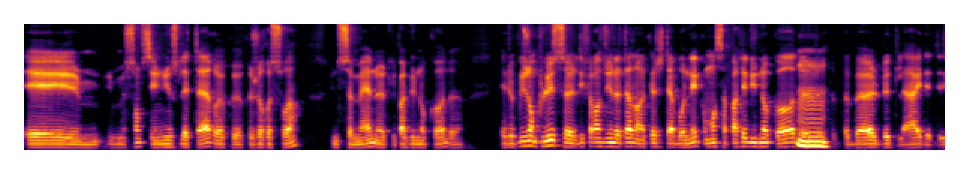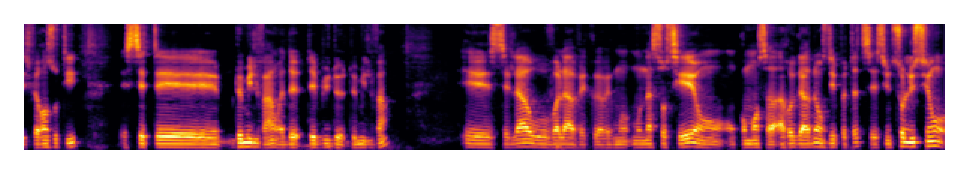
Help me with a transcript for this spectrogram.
Et il me semble que c'est une newsletter que, que je reçois une semaine euh, qui parle du no-code. Et de plus en plus, euh, différents newsletters dans lesquels j'étais abonné commencent à parler du no-code, de, mmh. Bubble, de Glide, des différents outils. Et c'était 2020, ouais, début de 2020. Et c'est là où, voilà, avec, avec mon, mon associé, on, on, commence à, regarder, on se dit peut-être c'est une solution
